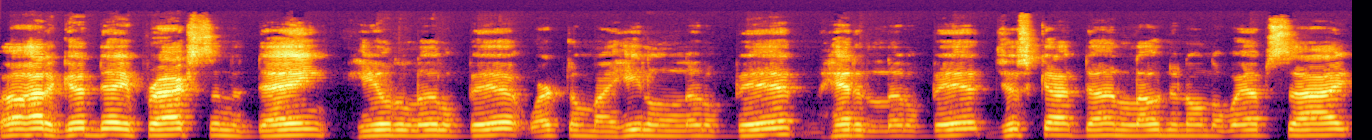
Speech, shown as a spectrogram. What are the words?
Well, I had a good day practicing today. Heeled a little bit, worked on my heeling a little bit, headed a little bit. Just got done loading it on the website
